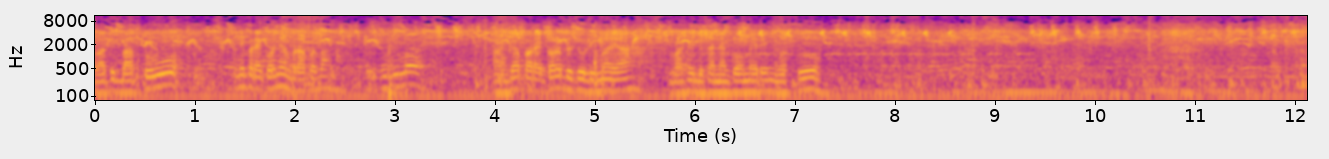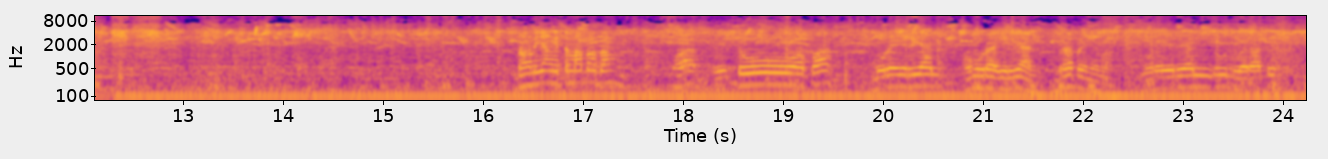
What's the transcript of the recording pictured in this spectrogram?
batik batu ini per ekornya berapa bang 75. harga per ekor 75 ya masih bisa nego miring bosku Bang ini yang hitam apa bang? Itu apa? Murah irian. Oh murah irian berapa ini bang? Murah irian tuh 200.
